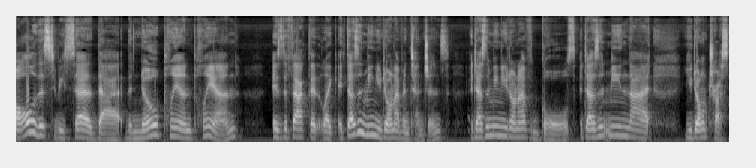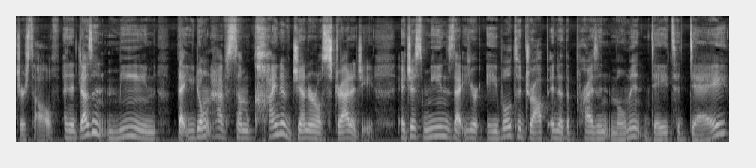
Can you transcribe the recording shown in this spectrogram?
all of this to be said that the no plan plan is the fact that, like, it doesn't mean you don't have intentions. It doesn't mean you don't have goals. It doesn't mean that you don't trust yourself. And it doesn't mean that you don't have some kind of general strategy. It just means that you're able to drop into the present moment day to day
